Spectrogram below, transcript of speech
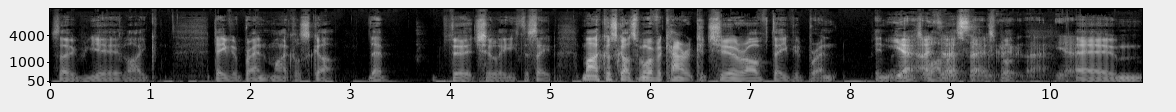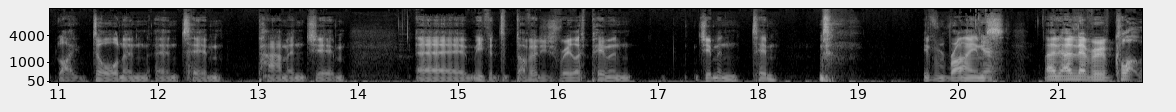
so yeah, like David Brent, Michael Scott, they're virtually the same. Michael Scott's more of a caricature of David Brent in, yeah, in I'd, I'd say aspects, agree but with that. Yeah, um, like Dawn and, and Tim, Pam and Jim. Um, even I've only just realised Pim and Jim and Tim. Even rhymes. I, I never clocked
